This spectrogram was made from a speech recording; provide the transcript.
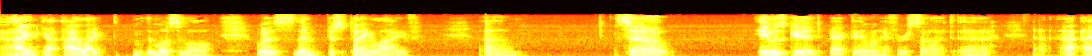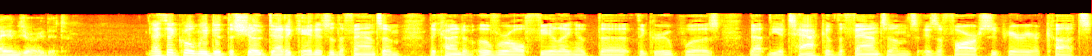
I got, I liked the most of all was them just playing live. Um, so it was good back then when I first saw it. Uh, I, I enjoyed it. I think when we did the show dedicated to the Phantom, the kind of overall feeling of the, the group was that the attack of the Phantoms is a far superior cut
